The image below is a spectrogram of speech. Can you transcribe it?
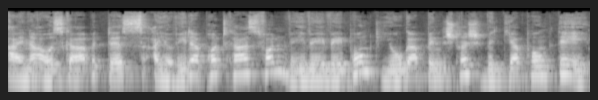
eine Ausgabe des Ayurveda Podcasts von www.yoga-vidya.de.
